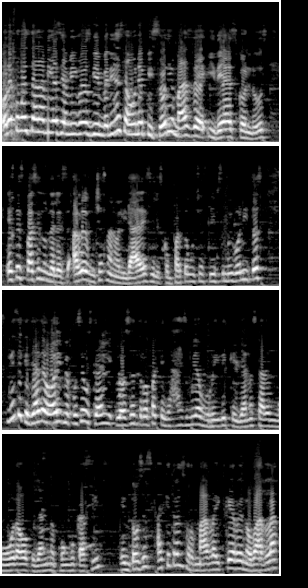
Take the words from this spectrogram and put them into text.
Hola, ¿cómo están amigas y amigos? Bienvenidos a un episodio más de Ideas con Luz, este espacio en donde les hablo de muchas manualidades y les comparto muchos tips muy bonitos. Fíjense que el día de hoy me puse a buscar en mi closet ropa que ya es muy aburrida y que ya no está de moda o que ya no me pongo casi. Entonces hay que transformarla, hay que renovarla.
